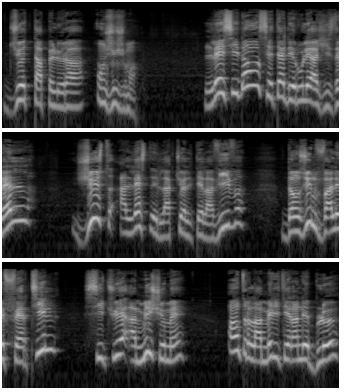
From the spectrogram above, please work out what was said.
Dieu t'appellera en jugement. L'incident s'était déroulé à Gisraël, juste à l'est de l'actuelle Tel Aviv, dans une vallée fertile située à mi-chemin entre la Méditerranée bleue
